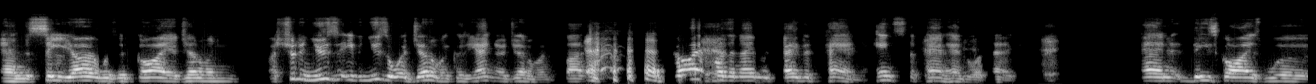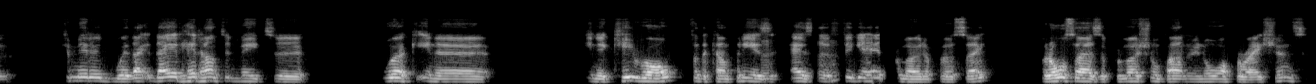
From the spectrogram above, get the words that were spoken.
And the CEO was a guy, a gentleman. I shouldn't use even use the word gentleman because he ain't no gentleman, but a guy by the name of David Pan, hence the panhandler tag. And these guys were committed where they, they had headhunted me to work in a in a key role for the company as as the mm-hmm. figurehead promoter per se but also as a promotional partner in all operations.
